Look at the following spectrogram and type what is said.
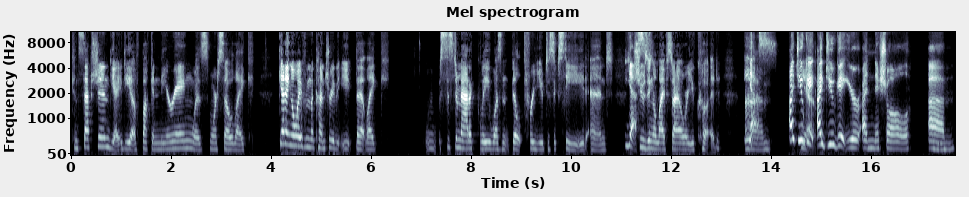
conception the idea of buccaneering was more so like getting away from the country that you that like systematically wasn't built for you to succeed and yes. choosing a lifestyle where you could Yes. Um, I do yeah. get I do get your initial um Mhm.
